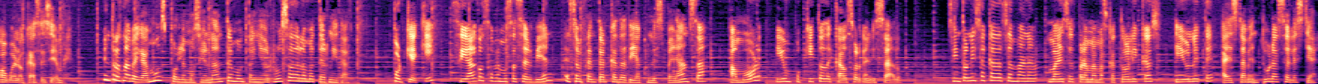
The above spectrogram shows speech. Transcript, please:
O bueno, casi siempre. Mientras navegamos por la emocionante montaña rusa de la maternidad. Porque aquí, si algo sabemos hacer bien, es enfrentar cada día con esperanza, amor y un poquito de caos organizado. Sintoniza cada semana Mindset para Mamás Católicas y únete a esta aventura celestial.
